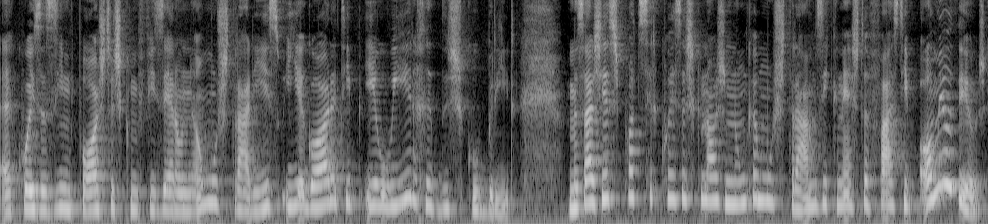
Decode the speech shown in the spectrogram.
uh, coisas impostas que me fizeram não mostrar isso e agora, tipo, eu ir redescobrir. Mas às vezes pode ser coisas que nós nunca mostramos e que nesta fase, tipo, oh meu Deus,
